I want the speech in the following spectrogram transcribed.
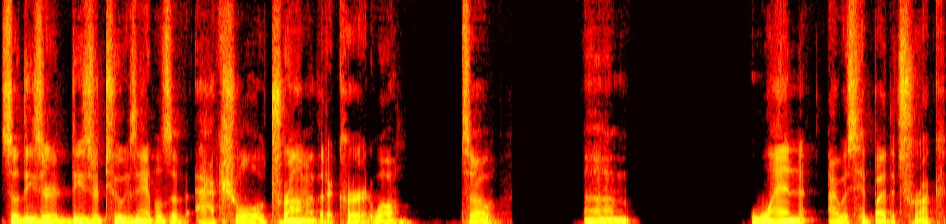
So these are these are two examples of actual trauma that occurred. Well, so um, when I was hit by the truck,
